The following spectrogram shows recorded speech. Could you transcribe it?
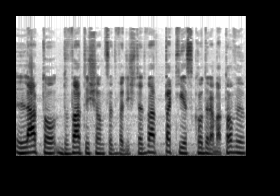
lato 2022 taki jest kod rabatowy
